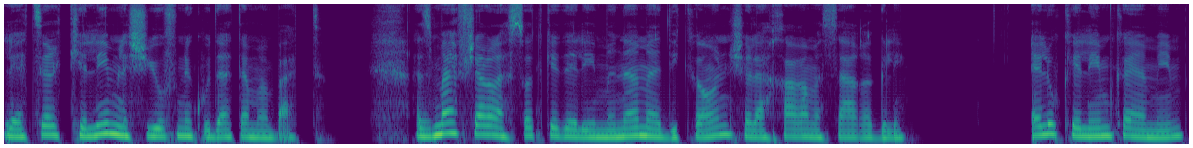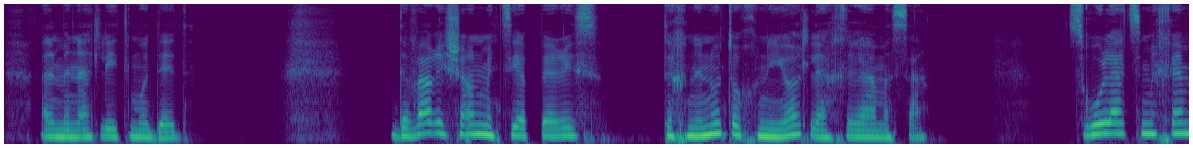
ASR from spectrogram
לייצר כלים לשיוף נקודת המבט. אז מה אפשר לעשות כדי להימנע מהדיכאון שלאחר המסע הרגלי? אילו כלים קיימים על מנת להתמודד? דבר ראשון מציע פריס, תכננו תוכניות לאחרי המסע. צרו לעצמכם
